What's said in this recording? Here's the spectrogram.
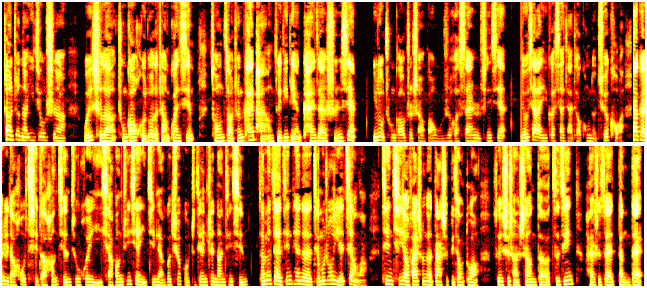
上证呢，依旧是啊，维持了冲高回落的这样惯性，从早晨开盘啊，最低点开在十日线，一路冲高至上方五日和三日均线。留下了一个向下跳空的缺口啊，大概率的后期的行情就会以下方均线以及两个缺口之间震荡进行。咱们在今天的节目中也讲了，近期要发生的大事比较多啊，所以市场上的资金还是在等待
